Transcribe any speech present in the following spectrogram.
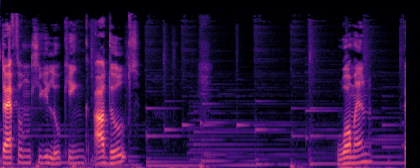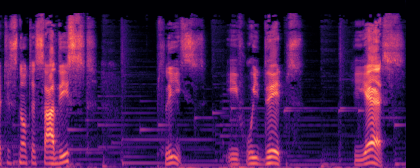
definitely looking adult woman that is not a sadist? Please, if we did, yes.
